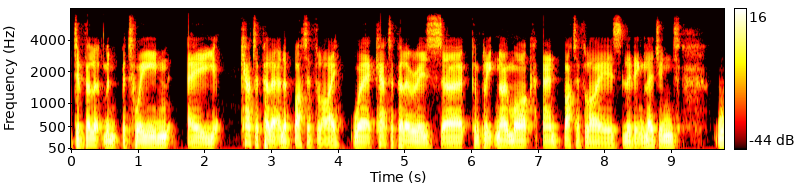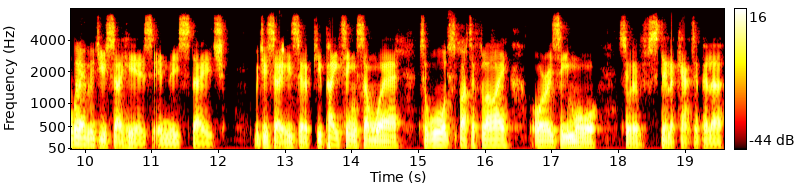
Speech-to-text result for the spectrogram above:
development between a caterpillar and a butterfly, where caterpillar is uh, complete no mark and butterfly is living legend, where would you say he is in this stage? Would you say he's sort of pupating somewhere towards butterfly, or is he more sort of still a caterpillar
